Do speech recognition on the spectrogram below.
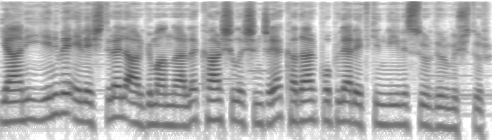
yani yeni ve eleştirel argümanlarla karşılaşıncaya kadar popüler etkinliğini sürdürmüştür.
